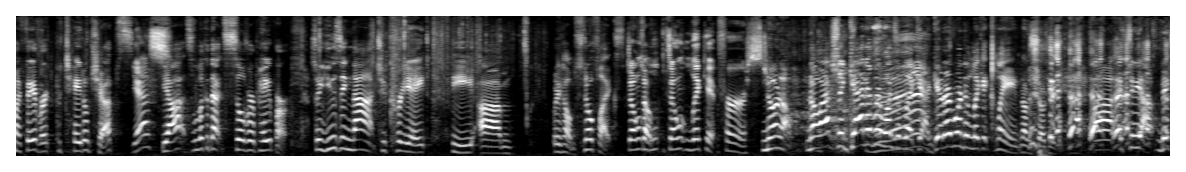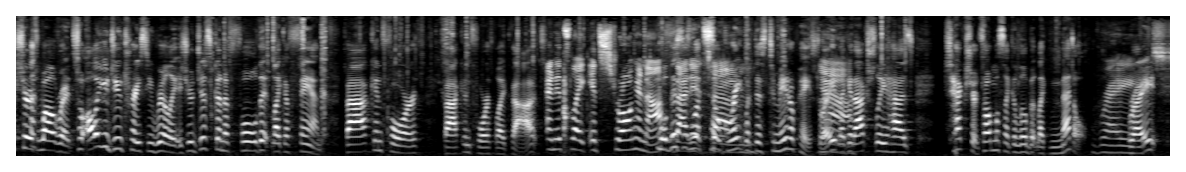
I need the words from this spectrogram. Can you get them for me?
My favorite, potato chips. Yes. Yeah. So look at that silver paper. So using that to create the um, what do you call them? Snowflakes. Don't So, don't lick it first. no, no, no. Actually, get everyone to lick it. Get everyone to lick it clean. No, I'm joking. uh, so yeah, make sure it's well rinsed. So all you do, Tracy, really, is you're just gonna fold it like a fan, back and forth, back and forth like that. And it's like it's strong enough. Well, this is what's so great um, with this tomato paste, right? yeah. Like it actually has texture. It's almost like a little bit like metal. Right. Right?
